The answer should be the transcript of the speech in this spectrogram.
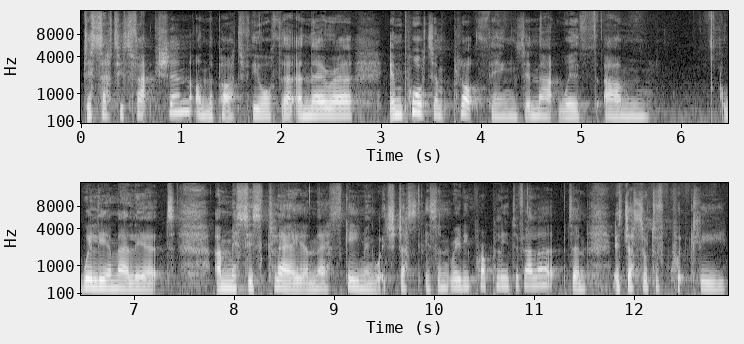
dissatisfaction on the part of the author and there are important plot things in that with um, William Elliot and Mrs Clay and their scheming, which just isn't really properly developed and is just sort of quickly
